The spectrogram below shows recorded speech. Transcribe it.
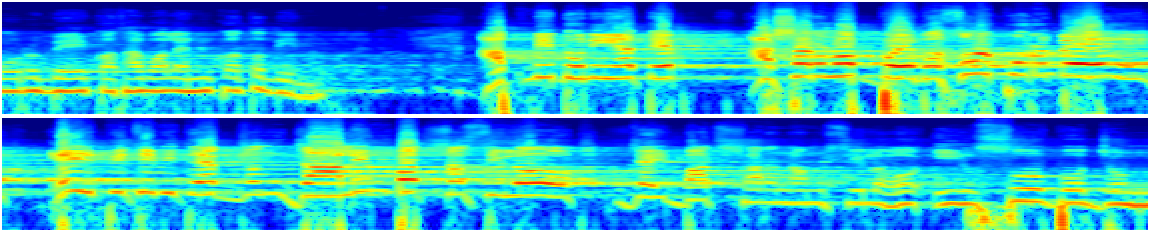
পূর্বে, কথা বলেন কতদিন? আপনি দুনিয়াতে আসার নব্বই বছর পূর্বে এই পৃথিবীতে একজন জালিম বাদশাহ ছিল, যেই বাদশার নাম ছিল ইউসুফ জুন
